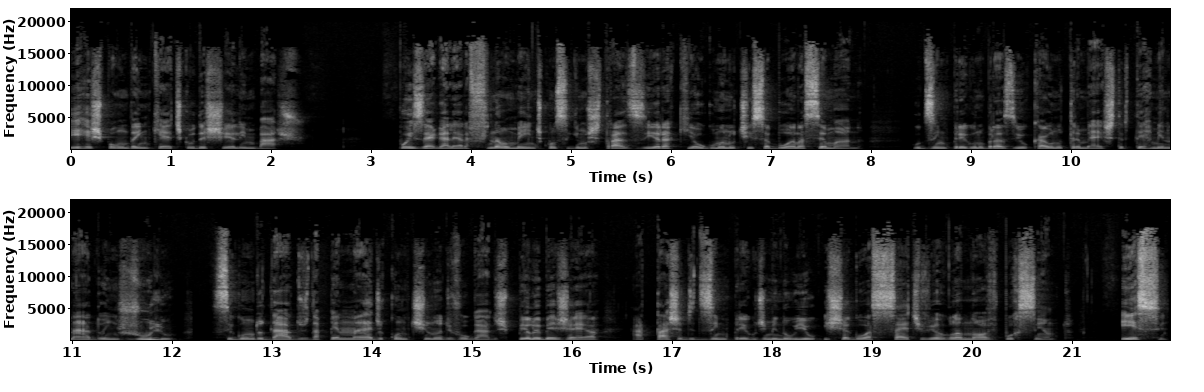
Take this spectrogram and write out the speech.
e responda a enquete que eu deixei ali embaixo. Pois é, galera, finalmente conseguimos trazer aqui alguma notícia boa na semana. O desemprego no Brasil caiu no trimestre terminado em julho. Segundo dados da PNAD contínua divulgados pelo IBGE, a taxa de desemprego diminuiu e chegou a 7,9%. Esse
